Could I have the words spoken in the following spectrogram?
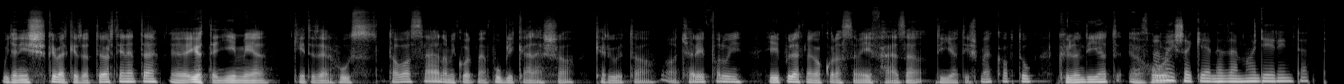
Ugyanis következő története, jött egy e-mail 2020 tavaszán, amikor már publikálásra került a, a cserépfalui épület, meg akkor azt hiszem évháza díjat is megkaptuk, külön díjat. Ezt hol... meg se kérdezem, hogy érintett.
